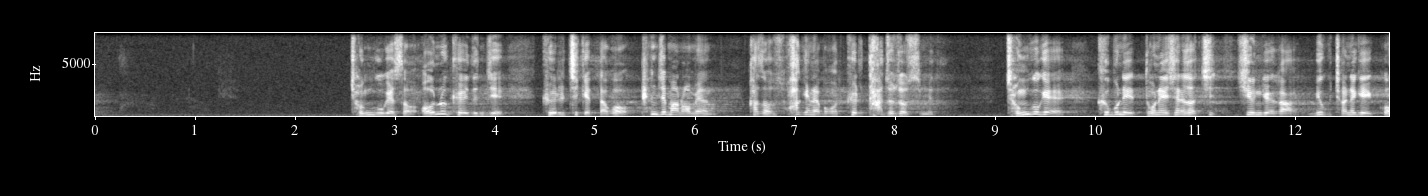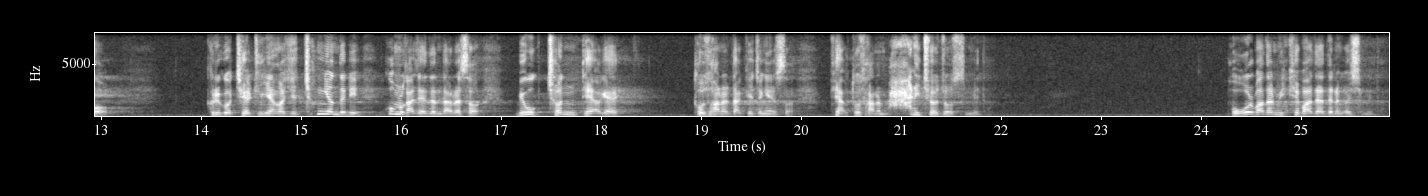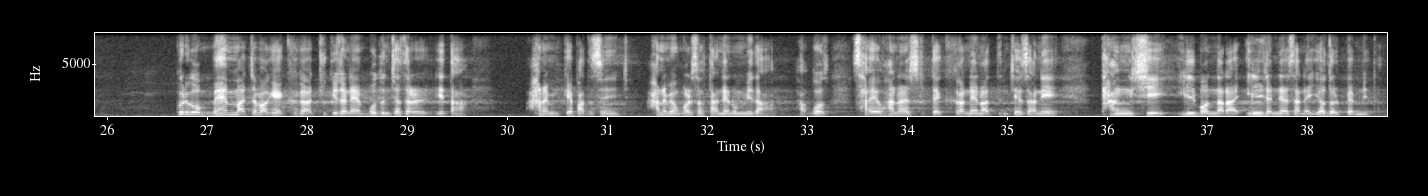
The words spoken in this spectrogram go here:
전국에서 어느 교회든지 교회를 짓겠다고 편지만 오면 가서 확인해보고 교회를 다 줘줬습니다. 전국에 그분이 도네이션에서 지, 지은 교회가 미국 전역에 있고 그리고 제일 중요한 것이 청년들이 꿈을 가져야 된다 그래서 미국 전 대학에 도서관을 다 개정해서 대학 도서관을 많이 지어줬습니다. 복을 받으면 이렇게 받아야 되는 것입니다. 그리고 맨 마지막에 그가 죽기 전에 모든 재산을 다 하나님께 받았으니 하나님 영광에서 다 내놓습니다 하고 사회 환원했을 때 그가 내놨던 재산이 당시 일본 나라 1년 예산의 8배입니다.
